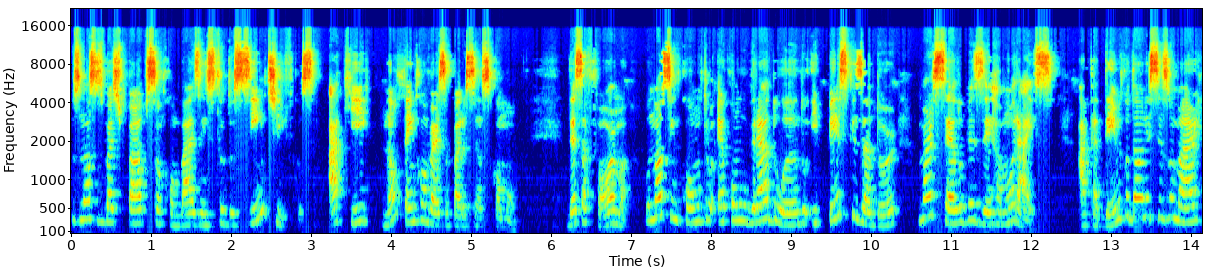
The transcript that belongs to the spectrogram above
os nossos bate-papos são com base em estudos científicos. Aqui não tem conversa para o senso comum. Dessa forma, o nosso encontro é com o graduando e pesquisador Marcelo Bezerra Moraes, acadêmico da Unicesumar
